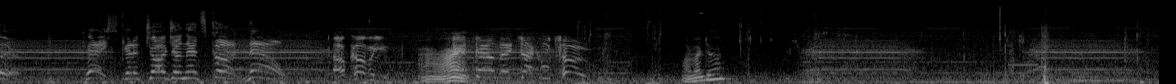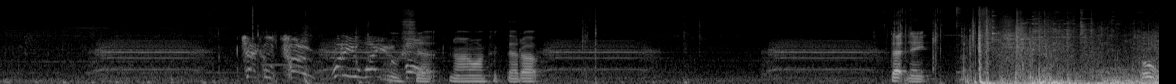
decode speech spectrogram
Clear. Case, get a charge on that scud, now! I'll cover you. Alright. Down there, Jackal 2. What am I doing? Jackal 2, what are you waiting Oh, for? Oh shit. No, I want to pick that up. Detonate. Oh.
